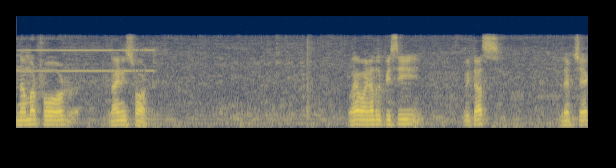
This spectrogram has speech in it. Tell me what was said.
Number four line is short. We have another PC with us. Let's check.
